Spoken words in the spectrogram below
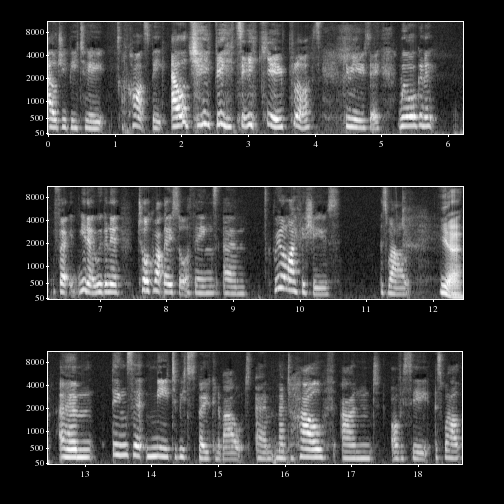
LGBT, I can't speak, LGBTQ plus community. We're all gonna, for you know, we're gonna talk about those sort of things, um, real life issues as well, yeah, um, things that need to be spoken about, um, mental health, and obviously as well.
